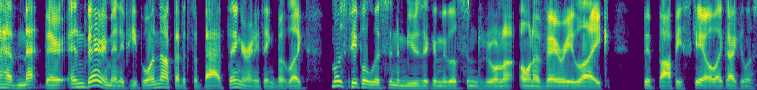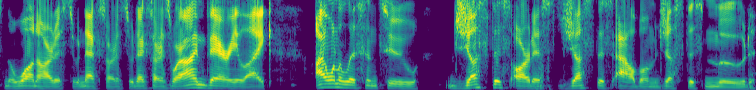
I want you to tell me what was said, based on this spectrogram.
have met very and very many people, and not that it's a bad thing or anything, but like most people listen to music and they listen to it on a, on a very like bit boppy scale. Like I can listen to one artist to a next artist to a next artist, where I'm very like I want to listen to just this artist, just this album, just this mood,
